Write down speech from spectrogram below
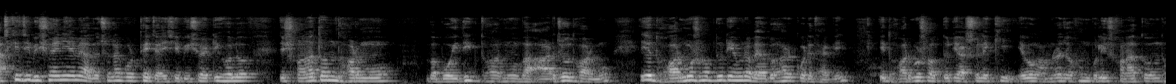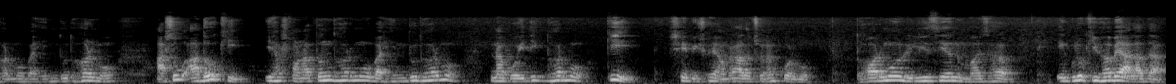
আজকে যে বিষয় নিয়ে আমি আলোচনা করতে চাই, সেই বিষয়টি হলো যে সনাতন ধর্ম বা বৈদিক ধর্ম বা আর্য ধর্ম, এই যে ধর্ম শব্দটি আমরা ব্যবহার করে থাকি, এই ধর্ম শব্দটি আসলে কি? এবং আমরা যখন বলি সনাতন ধর্ম বা হিন্দু ধর্ম, আসু আদৌ কি ইহা সনাতন ধর্ম বা হিন্দু ধর্ম না বৈদিক ধর্ম? কি? সে বিষয়ে আমরা আলোচনা করব। ধর্ম রিলিজিয়ন মজহব এগুলো কীভাবে আলাদা?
